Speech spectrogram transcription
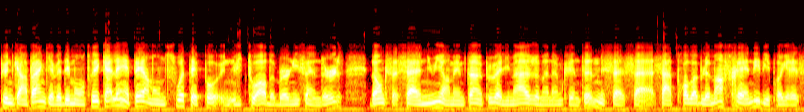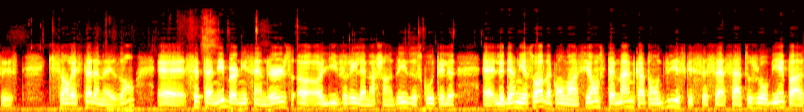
puis une campagne qui avait démontré qu'à l'interne, on ne souhaitait pas une victoire de Bernie Sanders. Donc, ça, ça nuit en même temps un peu à l'image de Mme Clinton, mais ça, ça, ça a probablement freiné des progressistes qui sont restés à la maison. Euh, cette année, Bernie Sanders a, a livré la marchandise de ce côté-là. Euh, le dernier soir de la convention, c'était même quand on dit est-ce que ça- ça a toujours bien passé,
